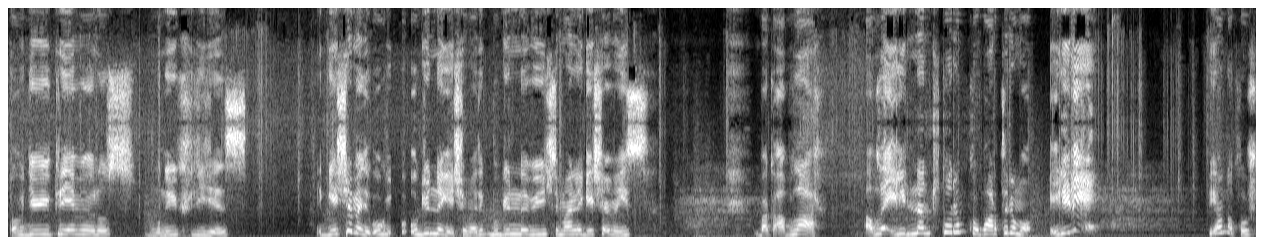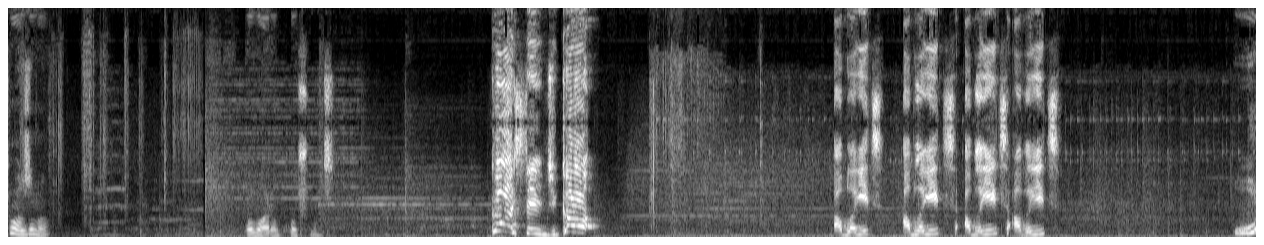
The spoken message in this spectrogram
o videoyu yükleyemiyoruz. Bunu yükleyeceğiz. E, geçemedik. O, o gün de geçemedik. Bugün de büyük ihtimalle geçemeyiz. Bak abla. Abla elinden tutarım kopartırım o. Elini. Bir anda koşmaz değil mi? Umarım koşmaz. Go Stenci go! Abla git. Abla git. Abla git. Abla git. Oğlum.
